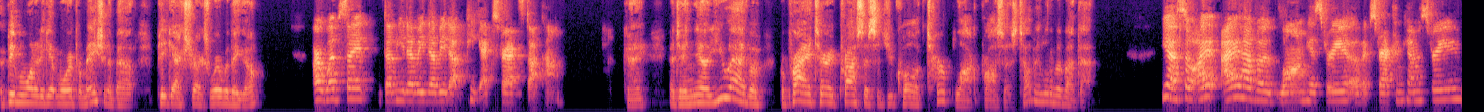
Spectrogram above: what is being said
If people wanted to get more information about peak extracts, where would they go? Our website, www.peakextracts.com. Okay. And you know, you have a proprietary process that you call a terp lock process. Tell me a little bit about that. Yeah, so I, I have a long history of extraction chemistry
